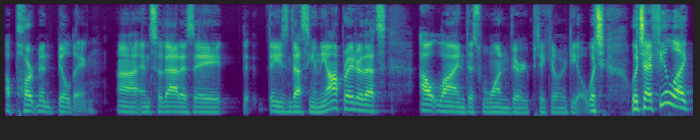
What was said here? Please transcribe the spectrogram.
apartment building. Uh, and so that is a he's investing in the operator that's outlined this one very particular deal, which which I feel like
